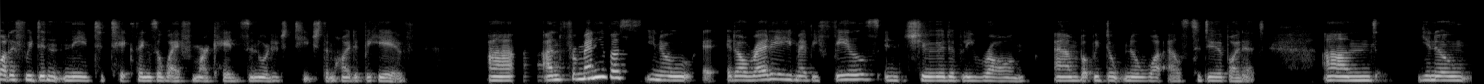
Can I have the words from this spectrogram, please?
what if we didn't need to take things away from our kids in order to teach them how to behave? Uh, and for many of us, you know, it, it already maybe feels intuitively wrong, um, but we don't know what else to do about it. And, you know,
